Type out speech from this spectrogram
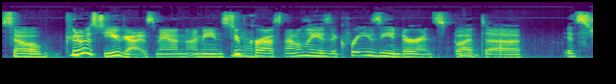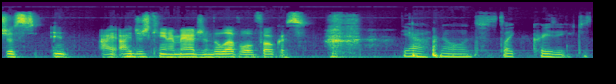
So kudos to you guys, man. I mean, Supercross not only is it crazy endurance, but uh, it's just it, I, I just can't imagine the level of focus. Yeah. No, it's like crazy. Just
